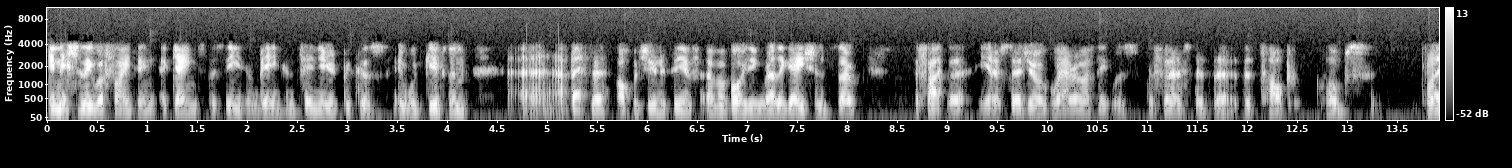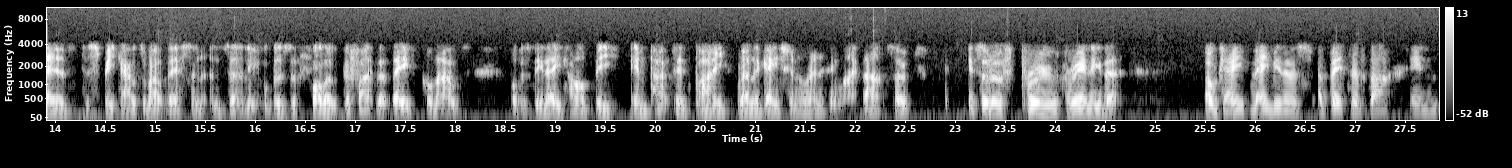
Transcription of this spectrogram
initially were fighting against the season being continued because it would give them uh, a better opportunity of, of avoiding relegation. So the fact that you know Sergio Aguero, I think, was the first of the the top clubs players to speak out about this, and, and certainly others have followed. The fact that they've come out, obviously, they can't be impacted by relegation or anything like that. So it sort of proved really that okay, maybe there was a bit of that in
